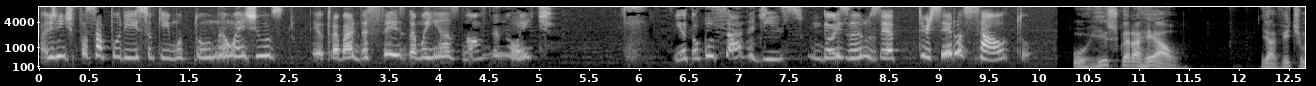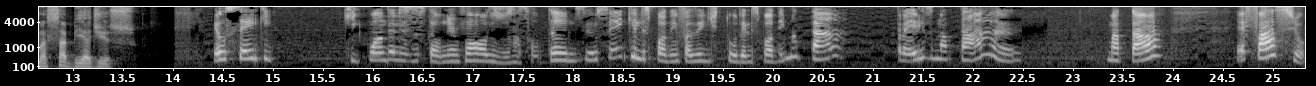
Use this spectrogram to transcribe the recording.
a gente passar por isso aqui em Mutum. Não é justo. Eu trabalho das 6 da manhã às 9 da noite. E eu tô cansada disso. Em dois anos é o terceiro assalto. O risco era real. E a vítima sabia disso. Eu sei que, que quando eles estão nervosos, os assaltantes, eu sei que eles podem fazer de tudo. Eles podem matar. Para eles matar, matar é fácil.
